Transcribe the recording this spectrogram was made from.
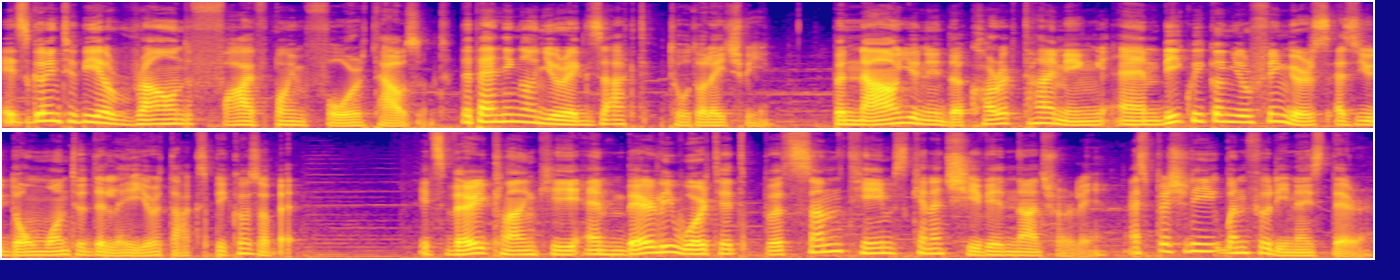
it's going to be around 5.4 thousand, depending on your exact total HP. But now you need the correct timing and be quick on your fingers as you don't want to delay your attacks because of it. It's very clunky and barely worth it, but some teams can achieve it naturally, especially when Furina is there.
